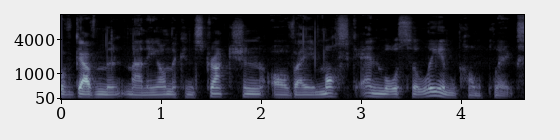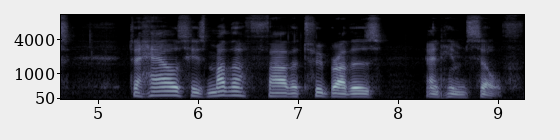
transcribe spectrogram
of government money on the construction of a mosque and mausoleum complex to house his mother, father, two brothers, and himself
